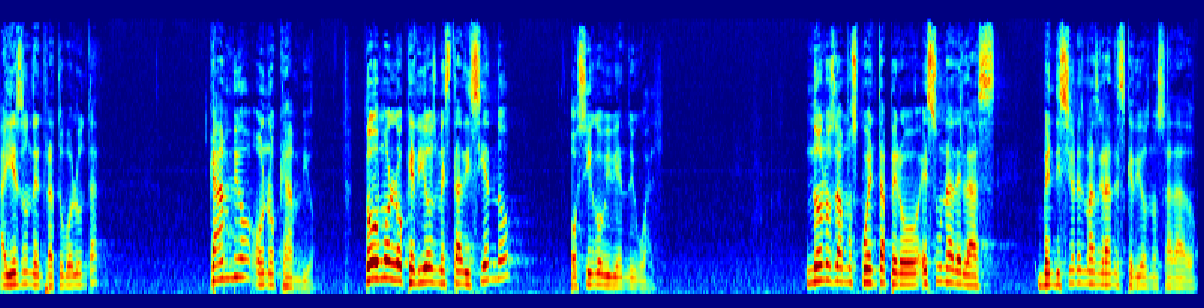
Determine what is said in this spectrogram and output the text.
Ahí es donde entra tu voluntad. ¿Cambio o no cambio? ¿Tomo lo que Dios me está diciendo o sigo viviendo igual? No nos damos cuenta, pero es una de las bendiciones más grandes que Dios nos ha dado.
